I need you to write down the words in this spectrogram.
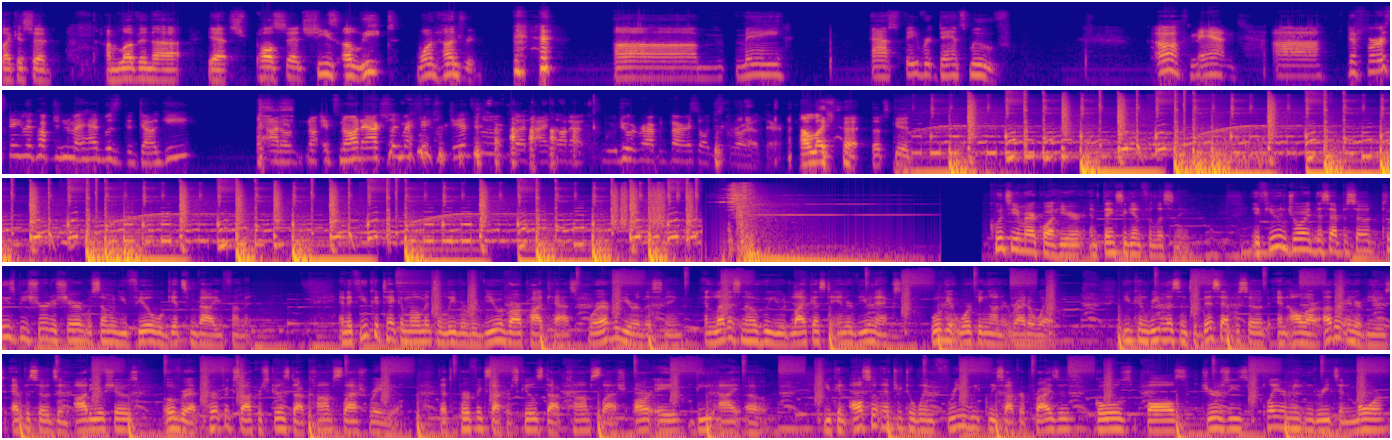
like I said, I'm loving. Uh, yeah, Paul said she's elite 100. um, May asked favorite dance move. Oh man, uh, the first thing that popped into my head was the Dougie. I don't know. It's not actually my favorite dance move, but I thought I, we were doing rapid fire, so I'll just throw it out there. I like that. That's good. Quincy Amarikwa here, and thanks again for listening. If you enjoyed this episode, please be sure to share it with someone you feel will get some value from it. And if you could take a moment to leave a review of our podcast wherever you are listening and let us know who you would like us to interview next, we'll get working on it right away. You can re-listen to this episode and all our other interviews, episodes, and audio shows over at perfectsoccerskills.com slash radio. That's perfectsoccerskills.com slash R-A-D-I-O. You can also enter to win free weekly soccer prizes, goals, balls, jerseys, player meet and greets, and more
